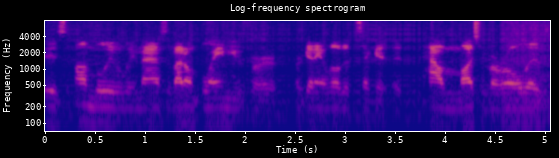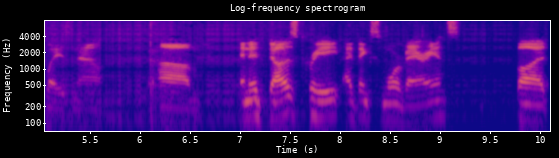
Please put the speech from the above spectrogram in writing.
is unbelievably massive. I don't blame you for, for getting a little bit sick at, at how much of a role it plays now. Um, and it does create, I think, some more variance, but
